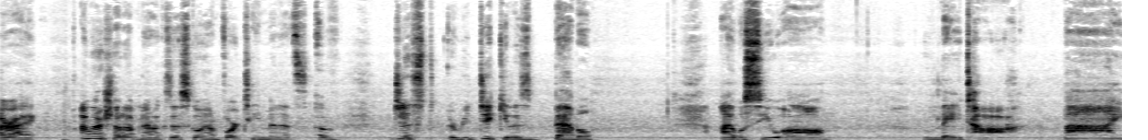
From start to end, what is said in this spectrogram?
Alright, I'm going to shut up now because this is going on 14 minutes of just a ridiculous babble. I will see you all later. Bye.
